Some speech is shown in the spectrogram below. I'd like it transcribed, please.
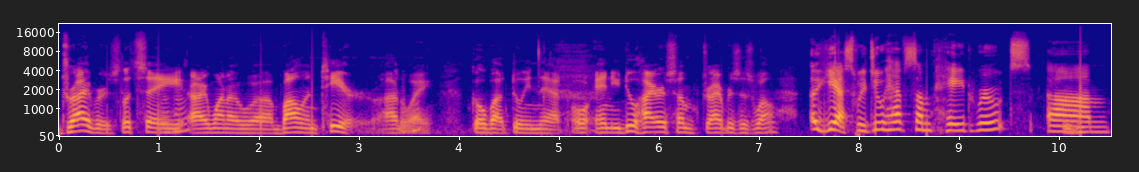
drivers, let's say Mm-hmm. I want to uh, volunteer, how do I go about doing that? Or, and you do hire some drivers as well? Uh, Yes, we do have some paid routes um,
